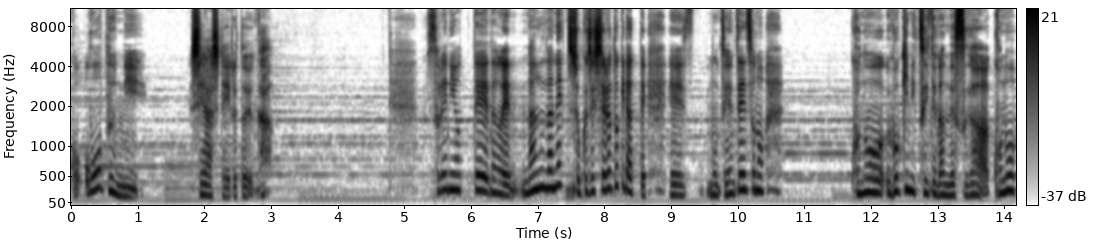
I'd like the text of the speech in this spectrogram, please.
こうオープンにシェアしているというか。それによってなので何らね食事してる時だって、えー、もう全然そのこの動きについてなんですがこの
